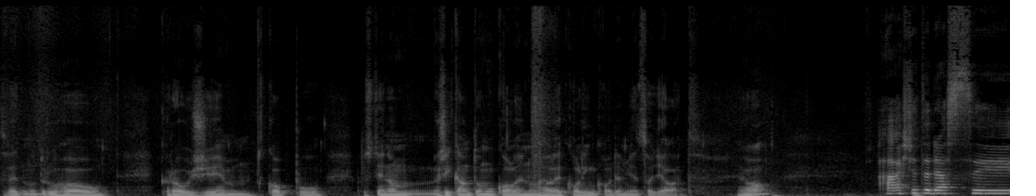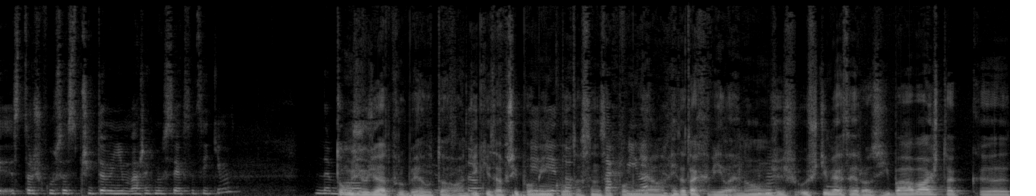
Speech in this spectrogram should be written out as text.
zvednu druhou, kroužím, kopu, prostě jenom říkám tomu kolenu, hele, kolínko, jdem něco dělat. Jo? A ještě teda si trošku se zpřítomním a řeknu si, jak se cítím? Nebo... To můžeš udělat v průběhu toho. To, Díky za připomínku, to, to jsem zapomněl. Chvíle? Je to ta chvíle, no. Mm-hmm. Můžeš, už tím, jak se rozhýbáváš, tak eh,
